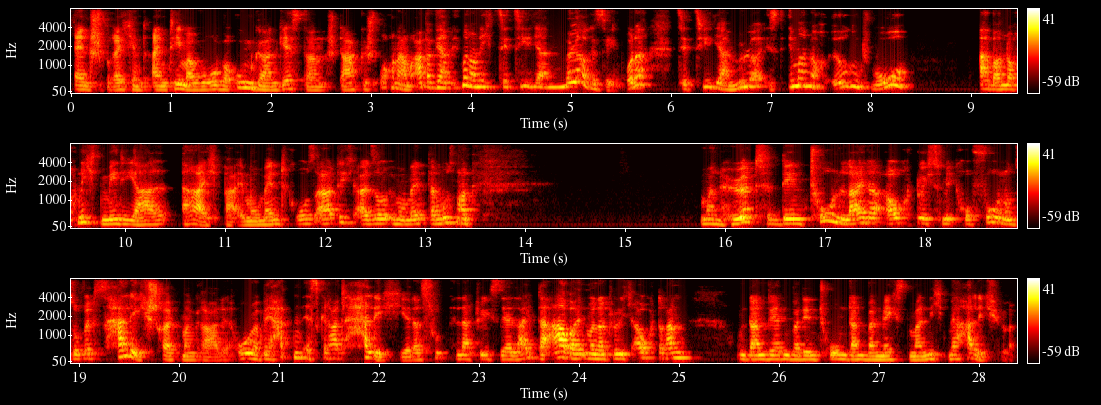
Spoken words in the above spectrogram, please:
entsprechend ein Thema, worüber Ungarn gestern stark gesprochen haben. Aber wir haben immer noch nicht Cecilia Müller gesehen, oder? Cecilia Müller ist immer noch irgendwo, aber noch nicht medial erreichbar. Im Moment großartig. Also im Moment, da muss man man hört den Ton leider auch durchs Mikrofon und so wird es hallig, schreibt man gerade. Oder wir hatten es gerade hallig hier. Das tut mir natürlich sehr leid. Da arbeiten wir natürlich auch dran und dann werden wir den Ton dann beim nächsten Mal nicht mehr hallig hören.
